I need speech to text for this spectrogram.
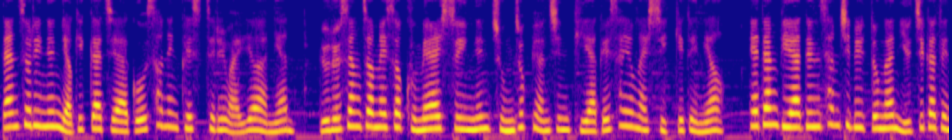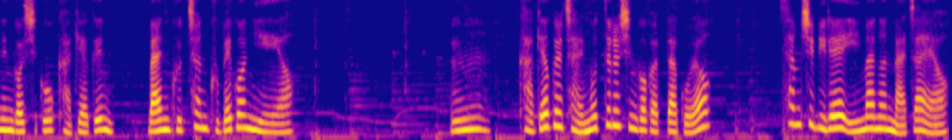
딴소리는 여기까지 하고 선행 quest를 완료하면 루루 상점에서 구매할 수 있는 종족 변신 비약을 사용할 수 있게 되며 해당 비약은 30일 동안 유지가 되는 것이고 가격은 19,900원이에요. 음, 가격을 잘못 들으신 것 같다고요? 30일에 2만원 맞아요.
